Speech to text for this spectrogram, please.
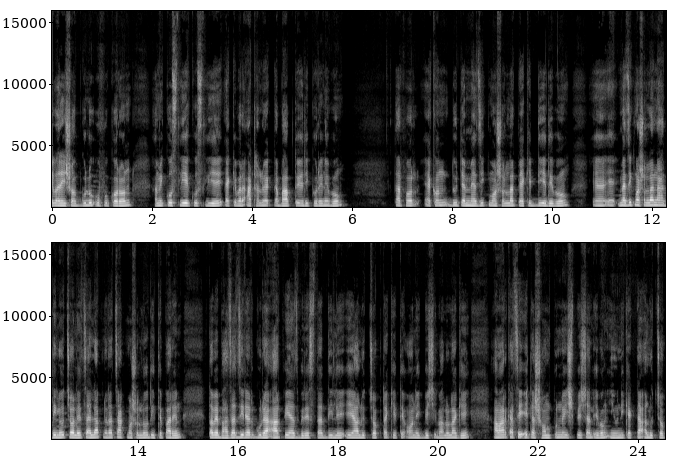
এবার এই সবগুলো উপকরণ আমি কষলিয়ে কষলিয়ে একেবারে আঠালো একটা ভাব তৈরি করে নেব। তারপর এখন দুইটা ম্যাজিক মশলার প্যাকেট দিয়ে দেব। ম্যাজিক মশলা না দিলেও চলে, চাইলে আপনারা চাট মশলাও দিতে পারেন। তবে ভাজা জিরার গুঁড়া আর পেঁয়াজ বেরেস্তা দিলে এই আলুর চপটা খেতে অনেক বেশি ভালো লাগে। আমার কাছে এটা সম্পূর্ণ স্পেশাল এবং ইউনিক একটা আলুর চপ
